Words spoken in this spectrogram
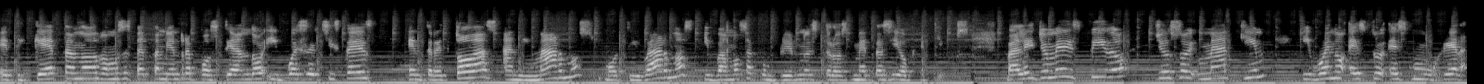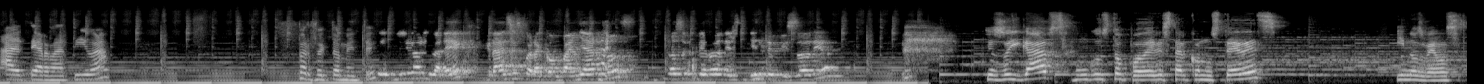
etiquétanos, vamos a estar también reposteando y pues el chiste es entre todas animarnos, motivarnos y vamos a cumplir nuestros metas y objetivos. ¿Vale? Yo me despido, yo soy Matt Kim y bueno, esto es Mujer Alternativa perfectamente. Gracias por acompañarnos. No se pierdan el siguiente episodio. Yo soy Gabs, un gusto poder estar con ustedes y nos vemos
